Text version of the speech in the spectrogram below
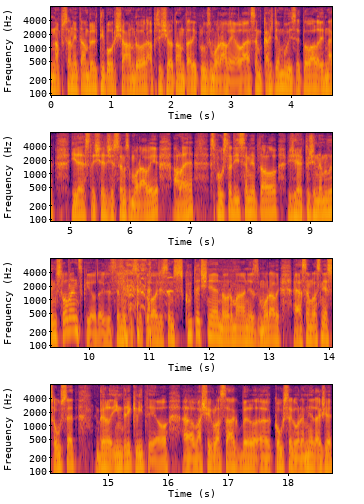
napsaný tam byl Tibor Šándor a přišel tam tady kluk z Moravy, jo, a já jsem každému vysvětloval, jednak jde slyšet, že jsem z Moravy, ale spousta lidí se mě ptalo, že jak to, že nemluvím slovensky, jo, takže jsem mi vysvětloval, že jsem skutečně normálně z Moravy. A já jsem vlastně soused byl Indry Kvity, jo, e, Vašek byl e, kousek ode mě, takže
